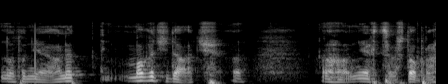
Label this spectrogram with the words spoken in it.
No to nie, ale mogę ci dać. Aha, nie chcesz, dobra.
